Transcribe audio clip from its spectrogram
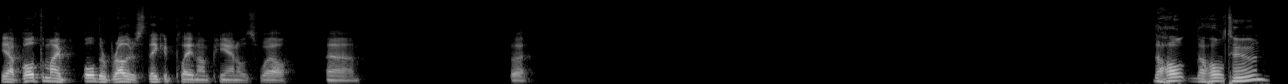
Yeah, both of my older brothers, they could play it on piano as well. Um, but The whole the whole tune.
